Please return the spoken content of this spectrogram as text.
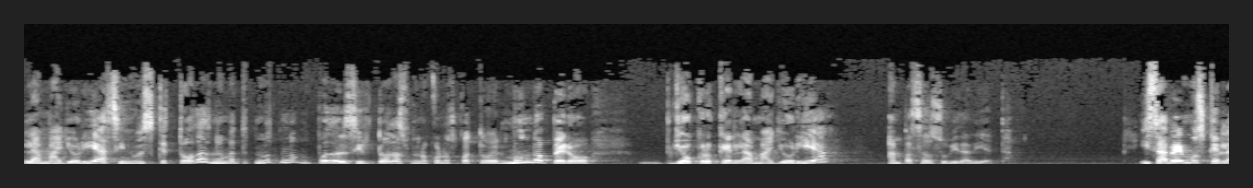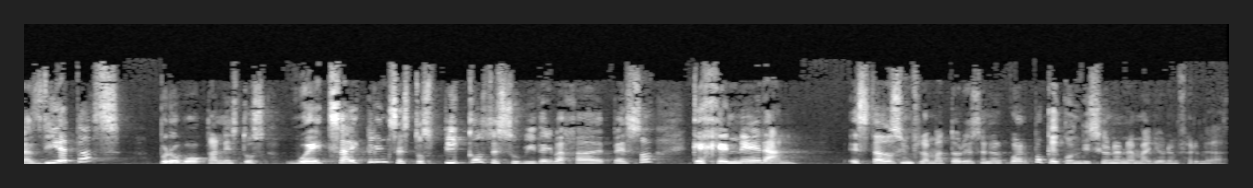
la mayoría, si no es que todas, no, no, puedo decir todas, no conozco a todo el mundo, pero yo creo que la mayoría han pasado su vida dieta. Y sabemos que las dietas provocan estos weight cyclings, estos picos de subida y bajada de peso que generan estados inflamatorios en el cuerpo que condicionan a mayor enfermedad.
